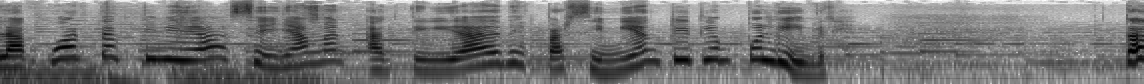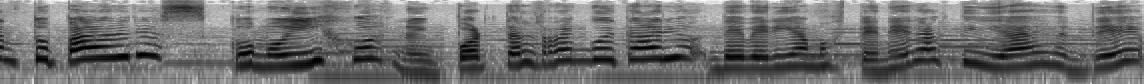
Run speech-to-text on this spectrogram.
La cuarta actividad se llaman actividades de esparcimiento y tiempo libre. Tanto padres como hijos, no importa el rango etario, deberíamos tener actividades de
